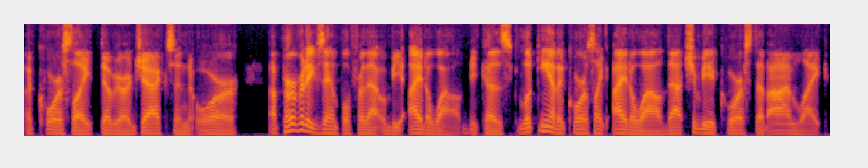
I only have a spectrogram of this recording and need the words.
a course like WR Jackson or a perfect example for that would be Idlewild because looking at a course like Idlewild, that should be a course that I'm like,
